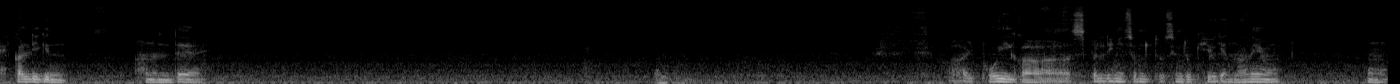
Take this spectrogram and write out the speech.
헷갈리긴 하는데 아, 이 보이가 스펠링이 쌤도 쌤도 기억이 안 나네요. 어.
